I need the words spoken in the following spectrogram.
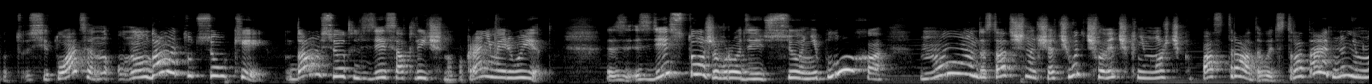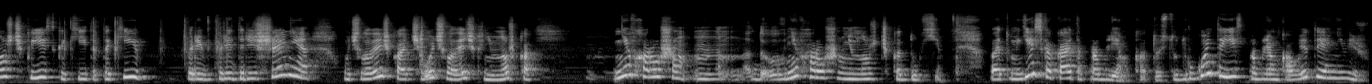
вот ситуация. Ну, ну да, тут все окей. Да, мы все здесь отлично, по крайней мере, у это. Здесь тоже вроде все неплохо, но достаточно от чего-то человечек немножечко пострадывает. Страдает, но немножечко есть какие-то такие предрешение у человечка, от чего человечек немножко не в хорошем, не в хорошем немножечко духе. Поэтому есть какая-то проблемка. То есть у другой-то есть проблемка, а у этой я не вижу.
